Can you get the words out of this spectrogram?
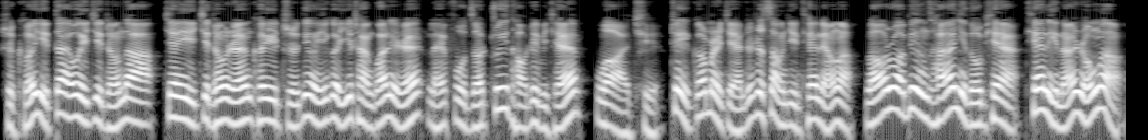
是可以代位继承的。建议继承人可以指定一个遗产管理人来负责追讨这笔钱。我去，这哥们儿简直是丧。尽天良啊！老弱病残你都骗，天理难容啊！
